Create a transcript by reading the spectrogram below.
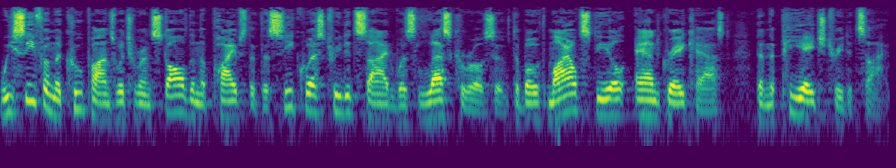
we see from the coupons which were installed in the pipes that the Sequest treated side was less corrosive to both mild steel and gray cast than the pH treated side.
